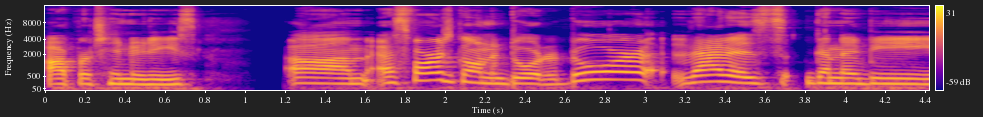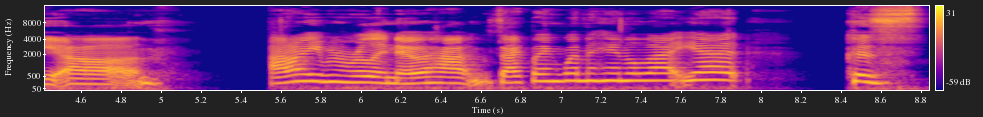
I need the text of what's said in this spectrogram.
opportunities. Um, as far as going door to door, that is going to be. Uh, I don't even really know how exactly I'm going to handle that yet. Because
